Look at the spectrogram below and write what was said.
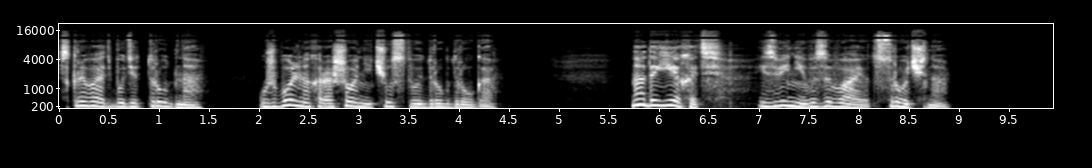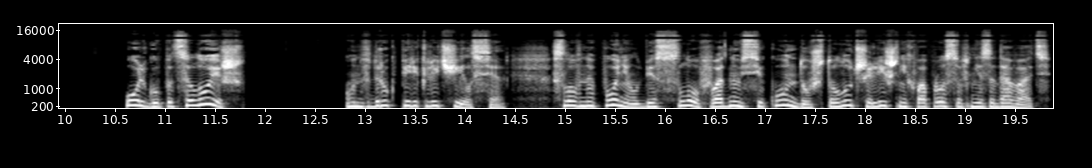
«Скрывать будет трудно. Уж больно хорошо они чувствуют друг друга. Надо ехать. Извини, вызывают. Срочно». «Ольгу поцелуешь?» Он вдруг переключился, словно понял без слов в одну секунду, что лучше лишних вопросов не задавать.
